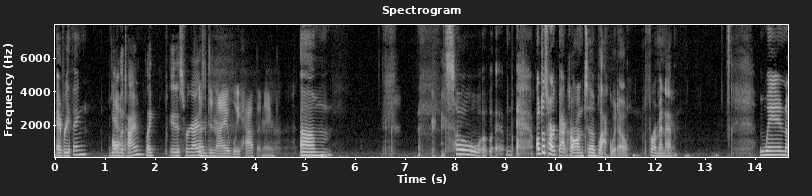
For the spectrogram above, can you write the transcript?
everything, all the time, like it is for guys. undeniably happening. Um. So, I'll just hark back on to Black Widow for a minute. When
